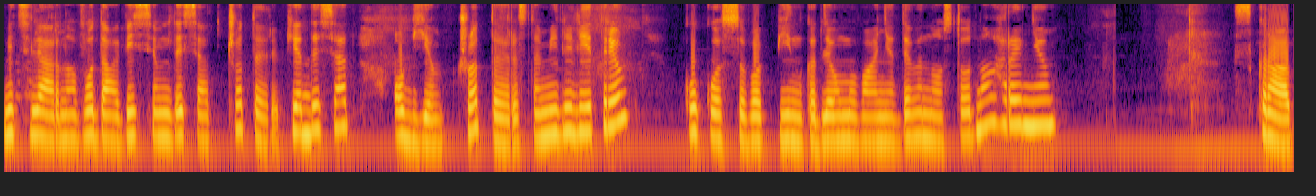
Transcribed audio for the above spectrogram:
Міцелярна вода 84,50, об'єм 400 мл. Кокосова пінка для умивання 91 гривня. Скраб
